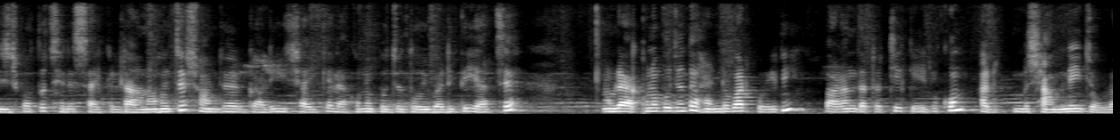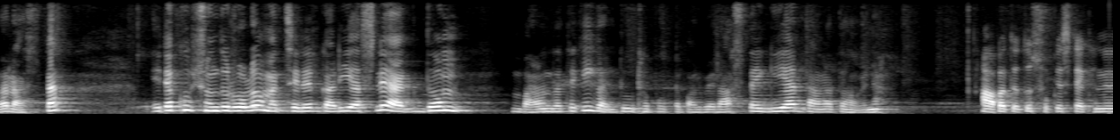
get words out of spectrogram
জিনিসপত্র, ছেলের সাইকেলটা আনা হয়েছে, সঞ্জয়ের গাড়ি সাইকেল এখনও পর্যন্ত ওই বাড়িতেই আছে। আমরা এখনও পর্যন্ত হ্যান্ড ওভার করিনি, বারান্দাটা ঠিক এইরকম, আর সামনেই চওড়া রাস্তা। এটা খুব সুন্দর হলো, আমার ছেলের গাড়ি আসলে একদম বারান্দা থেকেই গাড়িতে উঠে পড়তে পারবে, রাস্তায় গিয়ে আর দাঁড়াতে হবে না। আপাতত শোকেসটা এখানে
